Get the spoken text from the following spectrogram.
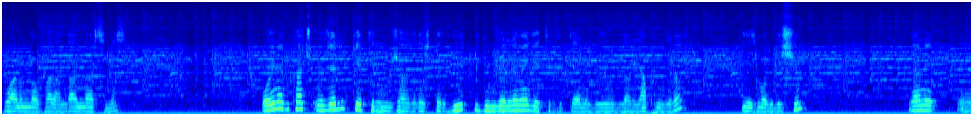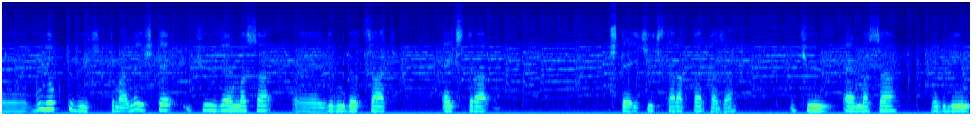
puanımdan falan da anlarsınız. Oyuna birkaç özellik getirilmiş arkadaşlar. Büyük bir güncelleme getirdiklerini duyurdular yapımcılar. İzmobil işim. Yani e, bu yoktu büyük ihtimalle. İşte 200 elmasa e, 24 saat ekstra işte 2x taraftar kazan. 200 elmasa ne bileyim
